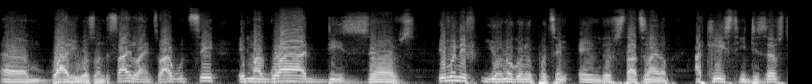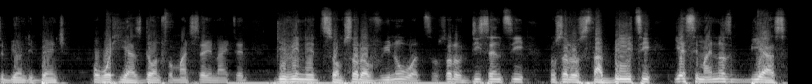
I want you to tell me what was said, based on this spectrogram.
um, while he was on the sideline. So I would say a Maguire deserves, even if you're not going to put him in the starting lineup, at least he deserves to be on the bench for what he has done for Manchester United, giving it some sort of, you know what, some sort of decency, some sort of stability. Yes, it might not be as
